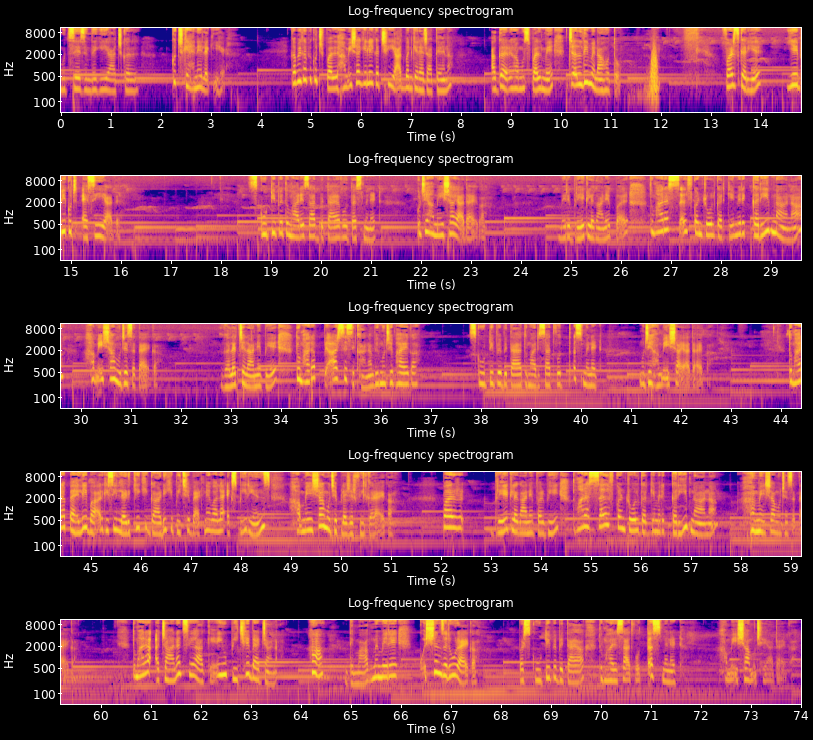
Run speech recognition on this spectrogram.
मुझसे ज़िंदगी आजकल कुछ कहने लगी है। कभी कभी कुछ पल हमेशा के लिए एक अच्छी याद बन के रह जाते हैं ना? अगर हम उस पल में जल्दी में ना हो तो। फ़र्ज़ करिए, ये भी कुछ ऐसी ही याद है। स्कूटी पे तुम्हारे साथ बिताया वो दस मिनट मुझे हमेशा याद आएगा। मेरे ब्रेक लगाने पर तुम्हारा सेल्फ कंट्रोल करके मेरे करीब ना आना हमेशा मुझे सताएगा। गलत चलाने पे तुम्हारा प्यार से सिखाना भी मुझे भाएगा। स्कूटी पे बिताया तुम्हारे साथ वो दस मिनट मुझे हमेशा याद आएगा। तुम्हारा पहली बार किसी लड़की की गाड़ी के पीछे बैठने वाला एक्सपीरियंस हमेशा मुझे प्लेजर फील कराएगा। पर ब्रेक लगाने पर भी तुम्हारा सेल्फ कंट्रोल करके मेरे करीब ना आना हमेशा मुझे सताएगा। तुम्हारा अचानक से आके यूँ पीछे बैठ जाना हाँ दिमाग में मेरे क्वेश्चन ज़रूर आएगा। पर स्कूटी पे बिताया तुम्हारे साथ वो दस मिनट हमेशा मुझे याद आएगा।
